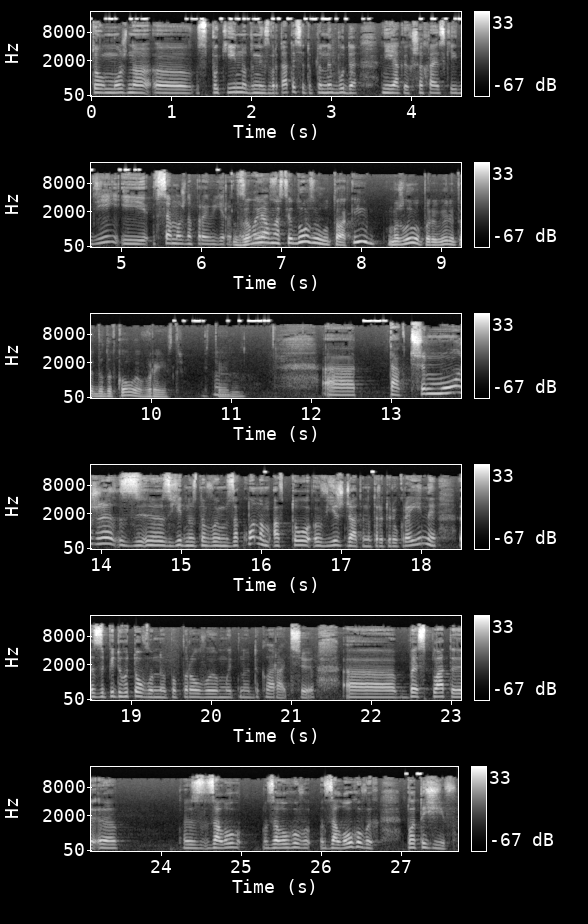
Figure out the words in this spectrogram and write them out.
то можна е, спокійно до них звертатися, тобто не буде ніяких шахрайських дій, і все можна перевірити. За наявності дозволу, так, і можливо перевірити додатково в реєстрі. Відповідно. Е, Так, чи може згідно з новим законом авто в'їжджати на територію України з підготовленою паперовою митною декларацією е, без плати залог, залогов, залогових платежів,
